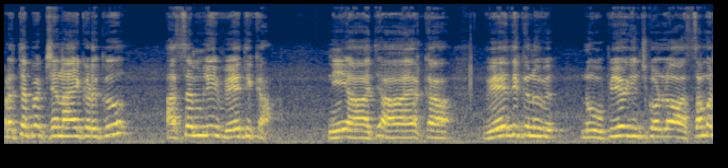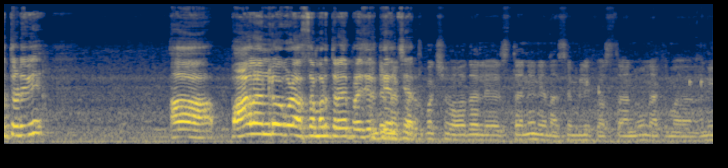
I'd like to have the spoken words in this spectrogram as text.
ప్రతిపక్ష నాయకుడికు అసెంబ్లీ వేదిక. నీ ఆ ఆ యొక్క వేదికను నువ్వు ఉపయోగించుకోవడంలో అసమర్థుడివి ఆ పాలనలో కూడా అసమర్థుడై ప్రజలు తేల్చారు. ప్రతిపక్ష హోదా లేస్తానే నేను అసెంబ్లీకి వస్తాను నాకు అని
